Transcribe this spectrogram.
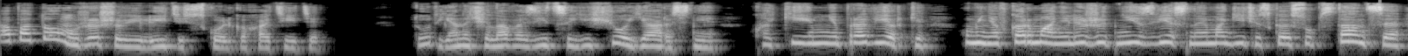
а потом уже шевелитесь сколько хотите. Тут я начала возиться еще яростнее. Какие мне проверки? У меня в кармане лежит неизвестная магическая субстанция,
